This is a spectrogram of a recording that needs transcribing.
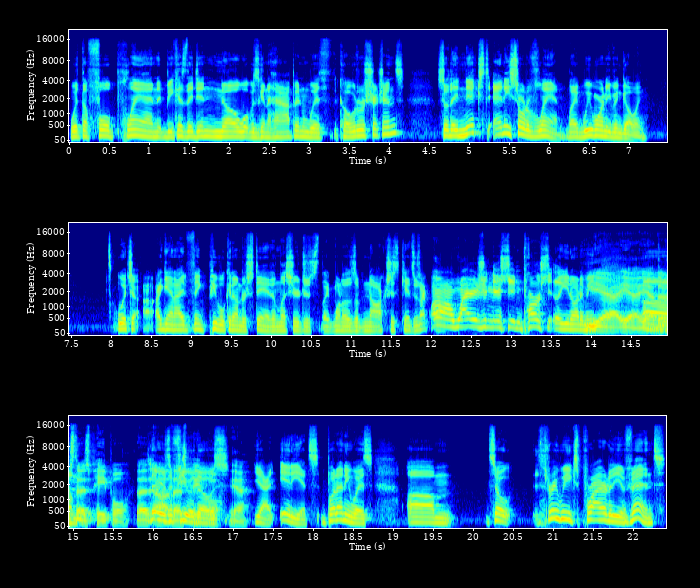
with the full plan because they didn't know what was going to happen with COVID restrictions. So they nixed any sort of LAN. Like we weren't even going. Which again, I think people can understand unless you're just like one of those obnoxious kids who's like, "Oh, why isn't this in person?" You know what I mean? Yeah, yeah, yeah. There's Um, those people. Those, there oh, was a few people. of those. Yeah. yeah, idiots. But anyways, um, so three weeks prior to the event,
